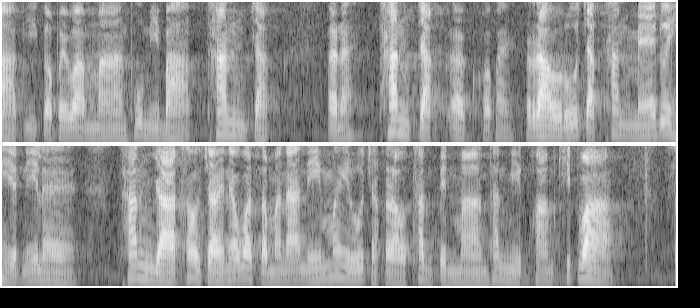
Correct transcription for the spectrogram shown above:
บาปอีกต่อไปว่ามารผู้มีบาปท่านจักนะท่านจักเออขอไปเรารู้จักท่านแม้ด้วยเหตุนี้แล ท่านอย่าเข้าใจนะว่าสมณะนี้ไม่รู้จักเราท่านเป็นมารท่านมีความคิดว่า ส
